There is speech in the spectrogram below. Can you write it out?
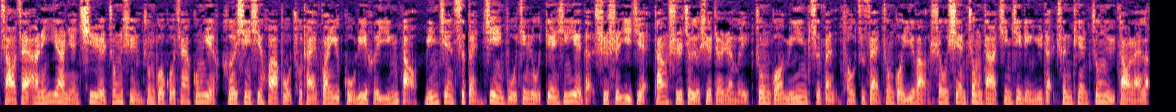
早在二零一二年七月中旬，中国国家工业和信息化部出台关于鼓励和引导民间资本进一步进入电信业的实施意见。当时就有学者认为，中国民营资本投资在中国以往受限重大经济领域的春天终于到来了。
